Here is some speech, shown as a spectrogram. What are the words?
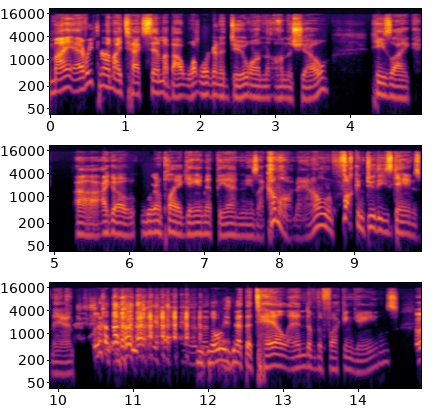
my every time I text him about what we're gonna do on the on the show, he's like, uh, I go, we're gonna play a game at the end, and he's like, Come on, man, I don't fucking do these games, man. he's always at the tail end of the fucking games.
